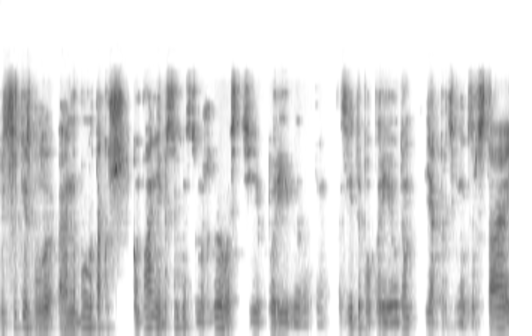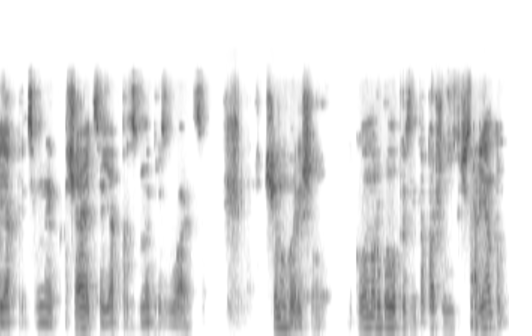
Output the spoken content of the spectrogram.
Відсутність було е, не було також в компанії відсутності можливості порівнювати звіти по періодам, як працівник зростає, як працівник навчається, як працівник розвивається. Що ми вирішили? Коли ми робили презента першу зустріч з клієнтом,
